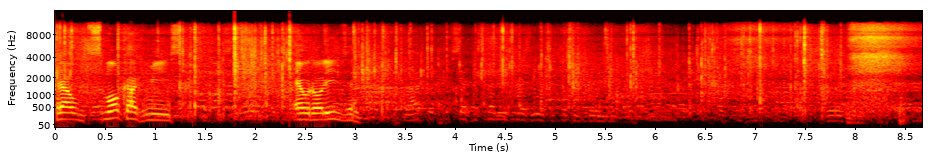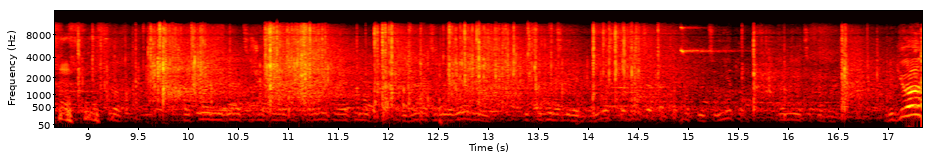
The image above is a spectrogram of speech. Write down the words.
Grał w Smokach Mińsk, Eurolidze. Регион?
